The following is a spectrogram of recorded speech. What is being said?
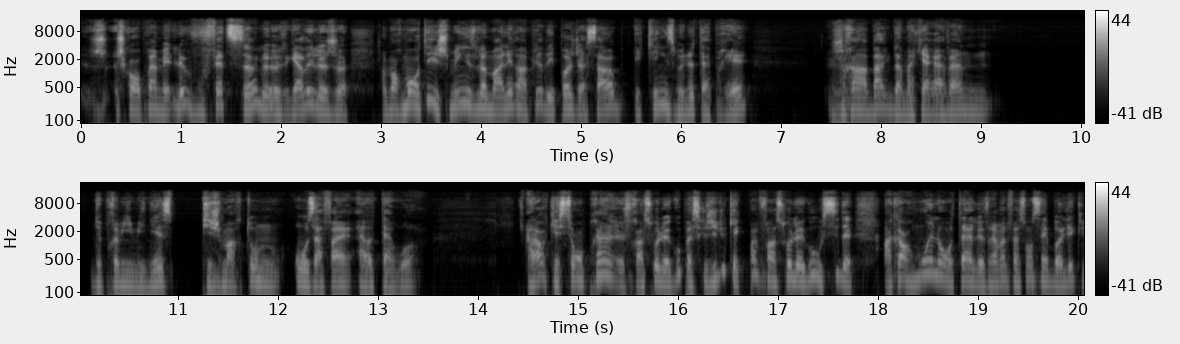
je, comprends, mais là, vous faites ça. regardez, là, je, vais me remonter les chemises, là, m'aller remplir des poches de sable, et 15 minutes après, je rembarque dans ma caravane de premier ministre, puis je m'en retourne aux affaires à Ottawa. Alors que si on prend euh, François Legault, parce que j'ai lu quelque part François Legault aussi de encore moins longtemps, vraiment de façon symbolique,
